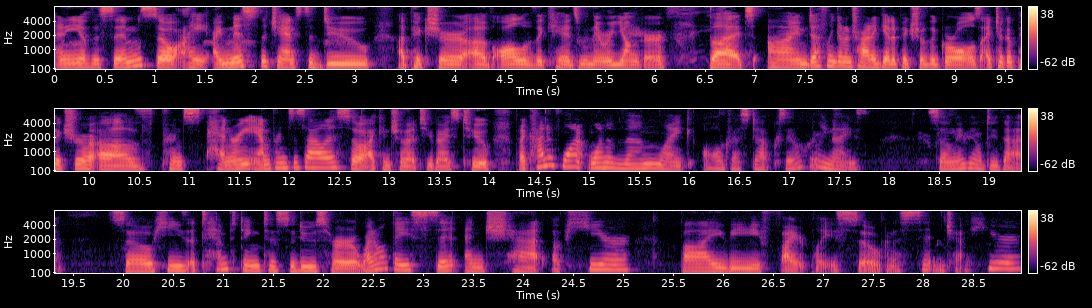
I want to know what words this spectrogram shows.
any of the Sims. So I, I missed the chance to do a picture of all of the kids when they were younger. But I'm definitely going to try to get a picture of the girls. I took a picture of Prince Henry and Princess Alice, so I can show that to you guys too. But I kind of want one of them like all dressed up because they look really nice. So maybe I'll do that. So he's attempting to seduce her. Why don't they sit and chat up here by the fireplace? So we're gonna sit and chat here.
